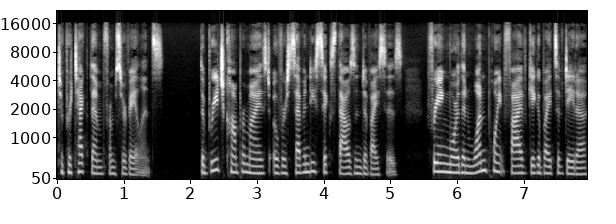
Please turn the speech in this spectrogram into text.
to protect them from surveillance. The breach compromised over 76,000 devices, freeing more than 1.5 gigabytes of data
